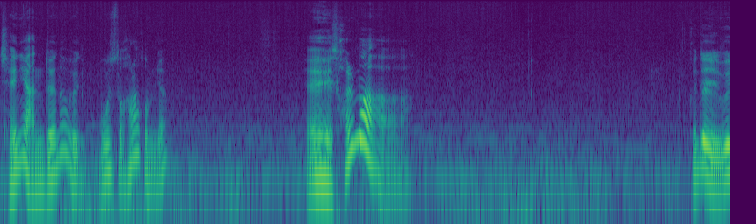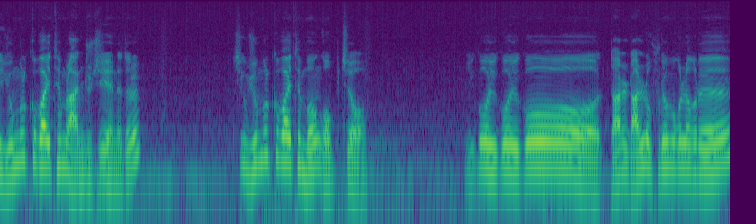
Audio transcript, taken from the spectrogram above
젠이 안 되나? 왜 몬스터가 하나도 없냐? 에이 설마. 근데 왜 유물급 아이템을 안 주지 얘네들? 지금 유물급 아이템 먹은 거 없죠? 이거 이거 이거 나를 날로 부려먹으려 그래?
